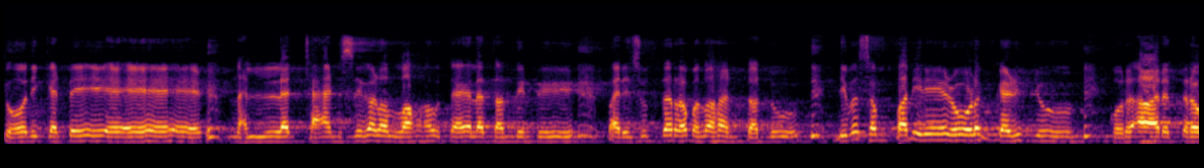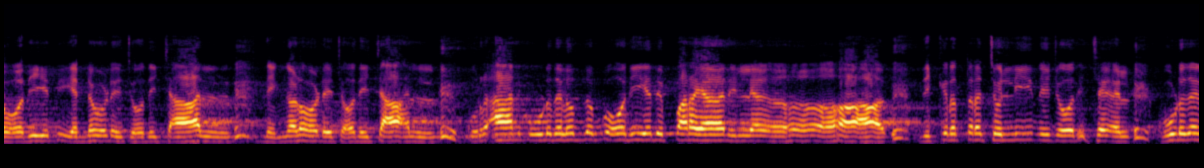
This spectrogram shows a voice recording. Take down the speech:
ചോദിക്കട്ടെ നല്ല ചാൻസുകൾ അള്ളാഹു തേല തന്നിട്ട് പരിശുദ്ധ റമദാൻ തന്നു. ദിവസം പതിനേഴോളം കഴിഞ്ഞു. ഖുർആാനെത്ര ഓതിയെന്ന് എന്നോട് ചോദിച്ചാൽ നിങ്ങളോട് ചോദിച്ചാൽ ഖുർആൻ കൂടുതലൊന്നും ഓതിയത് പറയാനില്ല. ദിക്രത്ര ചൊല്ലി എന്ന് ചോദിച്ചാൽ കൂടുതൽ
